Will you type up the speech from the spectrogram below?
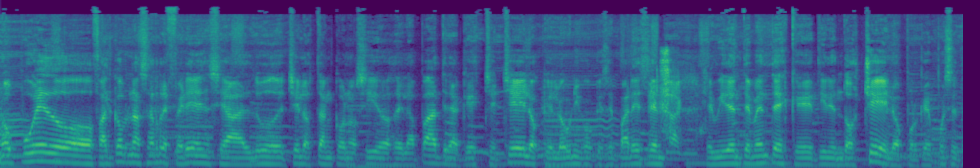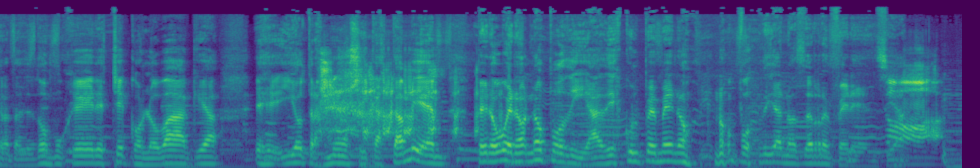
No puedo, Falkov, no hacer referencia al dúo de chelos tan conocidos de la patria, que es Chechelos, que lo único que se parecen, evidentemente, es que tienen dos chelos, porque después se trata de dos mujeres, Checoslovaquia eh, y otras músicas también. Pero bueno, no podía, discúlpeme, no, no podía no hacer referencia. No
